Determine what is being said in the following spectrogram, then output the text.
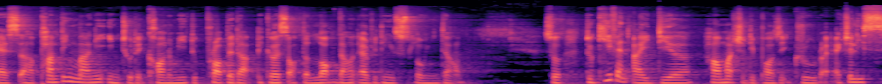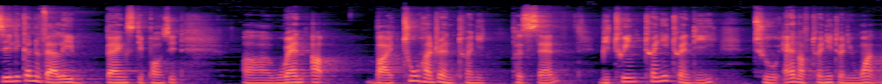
as uh, pumping money into the economy to prop it up because of the lockdown, everything is slowing down. So to give an idea how much the deposit grew, right? Actually, Silicon Valley Bank's deposit uh, went up by 220% between 2020 to end of 2021.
